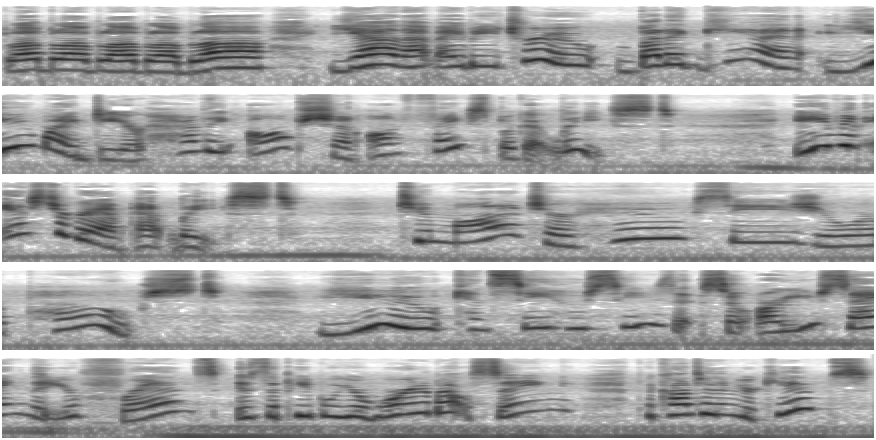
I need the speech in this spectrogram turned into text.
Blah, blah, blah, blah, blah. Yeah, that may be true. But again, you, my dear, have the option on Facebook at least, even Instagram at least, to monitor who sees your post. You can see who sees it. So, are you saying that your friends is the people you're worried about seeing the content of your kids?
